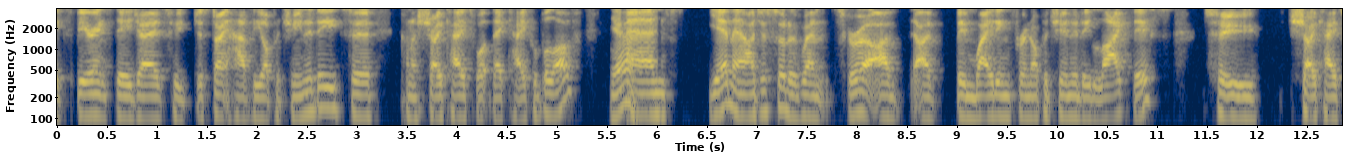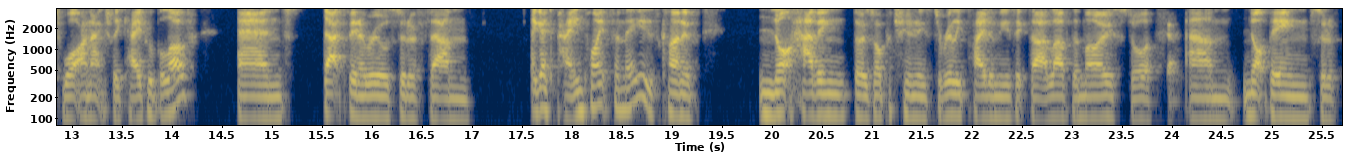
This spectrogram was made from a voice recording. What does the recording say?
experienced DJs who just don't have the opportunity to kind of showcase what they're capable of. Yeah. And yeah, man, I just sort of went, screw it. I've I've been waiting for an opportunity like this to showcase what I'm actually capable of. And that's been a real sort of um I guess pain point for me is kind of not having those opportunities to really play the music that I love the most, or yeah. um, not being sort of,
